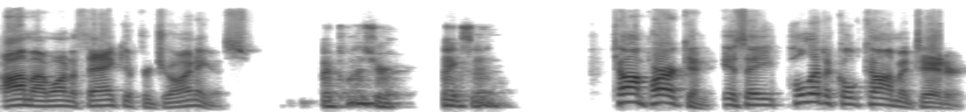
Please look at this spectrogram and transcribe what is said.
Tom, I want to thank you for joining us. My pleasure. Thanks, Ed. Tom Parkin is a political commentator.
